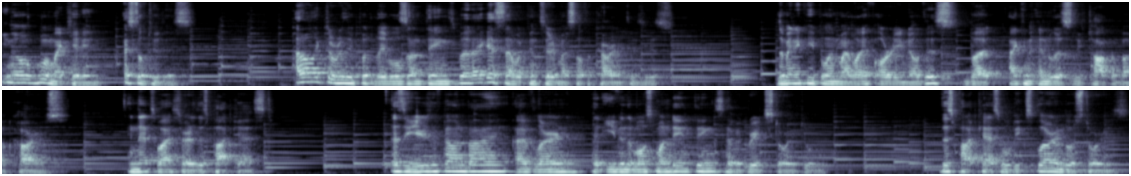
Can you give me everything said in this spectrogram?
You know, who am I kidding? I still do this. I don't like to really put labels on things, but I guess I would consider myself a car enthusiast. The many people in my life already know this, but I can endlessly talk about cars and that's why I started this podcast. As the years have gone by, I've learned that even the most mundane things have a great story to them. This podcast will be exploring those stories.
